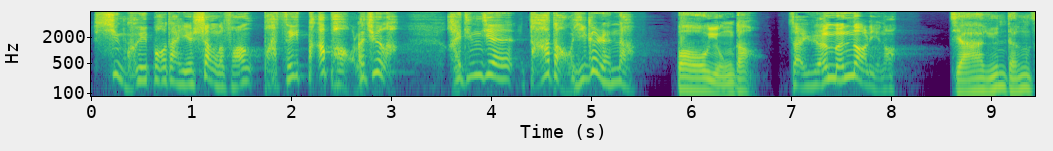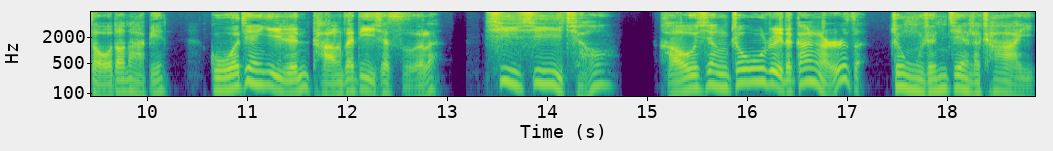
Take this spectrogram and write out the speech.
幸亏包大爷上了房，把贼打跑了去了，还听见打倒一个人呢。”包勇道：“在辕门那里呢。”贾云等走到那边，果见一人躺在地下死了。细细一瞧，好像周瑞的干儿子。众人见了诧异，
